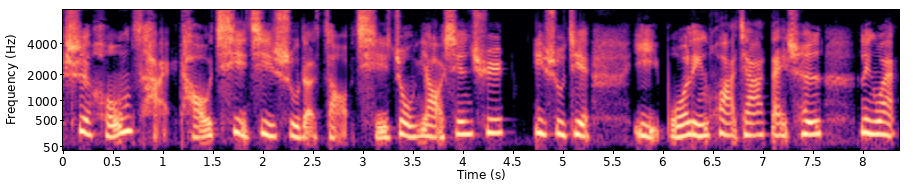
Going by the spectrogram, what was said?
是红彩陶器技术的早期重要先驱。艺术界以柏林画家代称。另外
